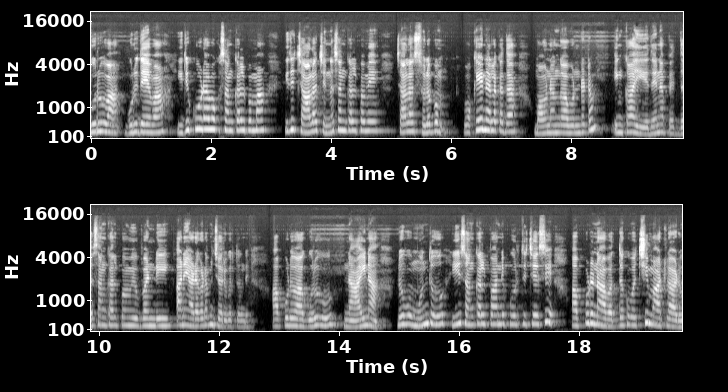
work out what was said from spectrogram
గురువా గురుదేవా ఇది కూడా ఒక సంకల్పమా? ఇది చాలా చిన్న సంకల్పమే చాలా సులభం. ఒకే నెల కదా మౌనంగా ఉండటం ఇంకా ఏదైనా పెద్ద సంకల్పం ఇవ్వండి అని అడగడం జరుగుతుంది. అప్పుడు ఆ గురువు నాయన నువ్వు ముందు ఈ సంకల్పాన్ని పూర్తి చేసి అప్పుడు నా వద్దకు వచ్చి మాట్లాడు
